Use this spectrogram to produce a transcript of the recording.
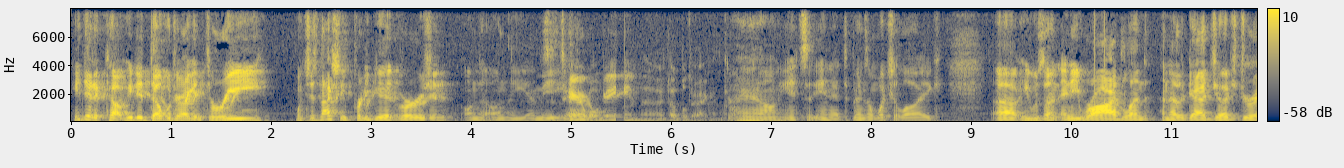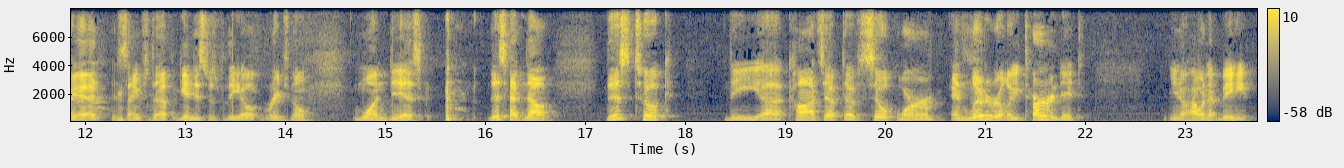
he did a couple. He did Double Dragon three, which is actually a pretty good version on the on the Amiga. It's a terrible game though, Double Dragon 3. Well, it's you know it depends on what you like. Uh, he was on he Rodland, another guy, Judge Dredd, the same stuff. Again, this was for the original one disc. this had now, this took the uh, concept of Silkworm and literally turned it. You know how would that be?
